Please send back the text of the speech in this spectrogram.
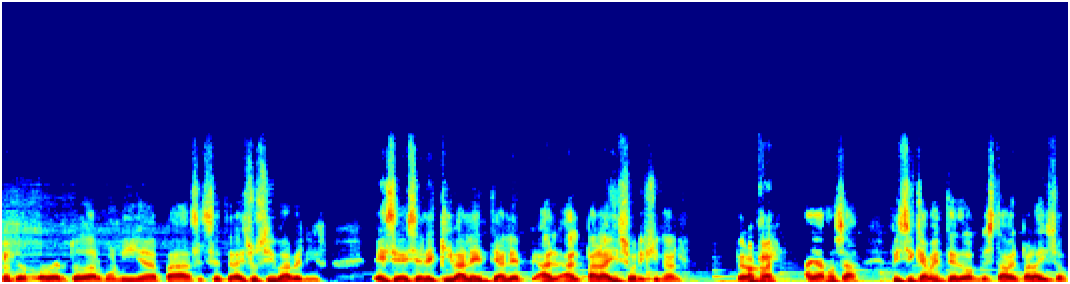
donde va a haber toda armonía, paz, etc. Eso sí va a venir. Ese es el equivalente al, paraíso original, pero no vayamos a físicamente donde estaba el paraíso.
